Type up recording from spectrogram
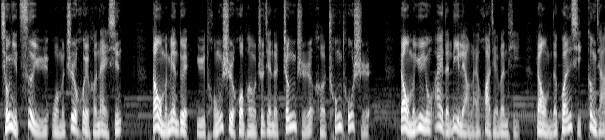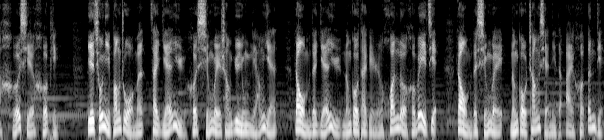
求你赐予我们智慧和耐心，当我们面对与同事或朋友之间的争执和冲突时，让我们运用爱的力量来化解问题。让我们的关系更加和谐和平，也求你帮助我们在言语和行为上运用良言，让我们的言语能够带给人欢乐和慰藉，让我们的行为能够彰显你的爱和恩典。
